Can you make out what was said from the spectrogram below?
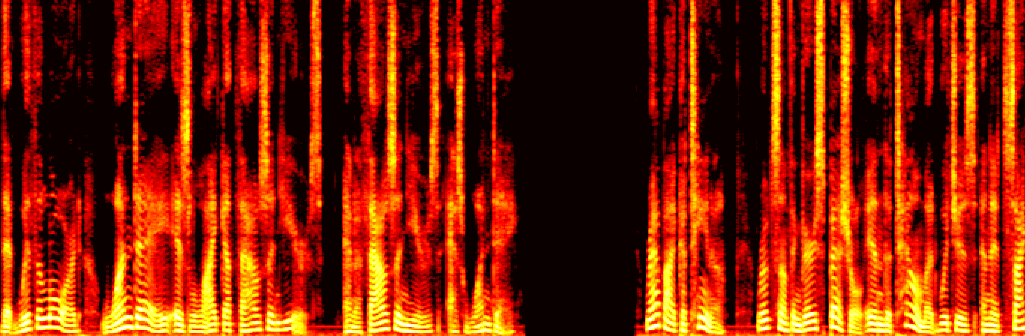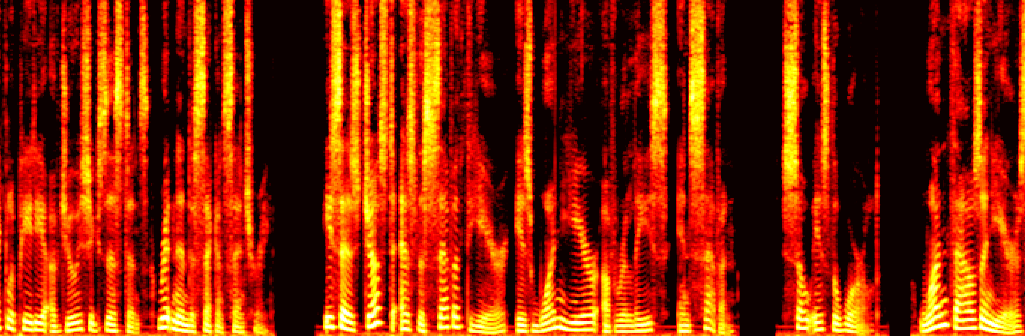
that with the Lord one day is like a thousand years, and a thousand years as one day. Rabbi Katina wrote something very special in the Talmud, which is an encyclopedia of Jewish existence written in the second century. He says, just as the seventh year is one year of release in seven, so is the world. One thousand years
